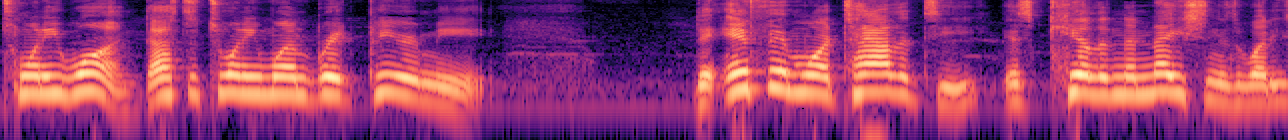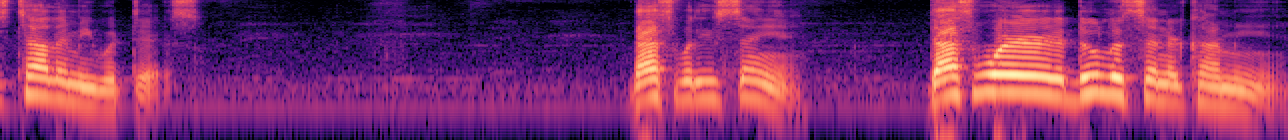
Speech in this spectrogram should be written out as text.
21. That's the 21 brick pyramid. The infant mortality is killing the nation, is what he's telling me with this. That's what he's saying. That's where the doula center come in.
